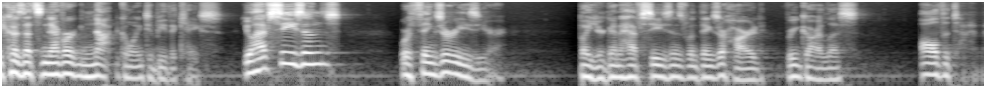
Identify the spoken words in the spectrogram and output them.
Because that's never not going to be the case. You'll have seasons where things are easier, but you're going to have seasons when things are hard, regardless, all the time.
